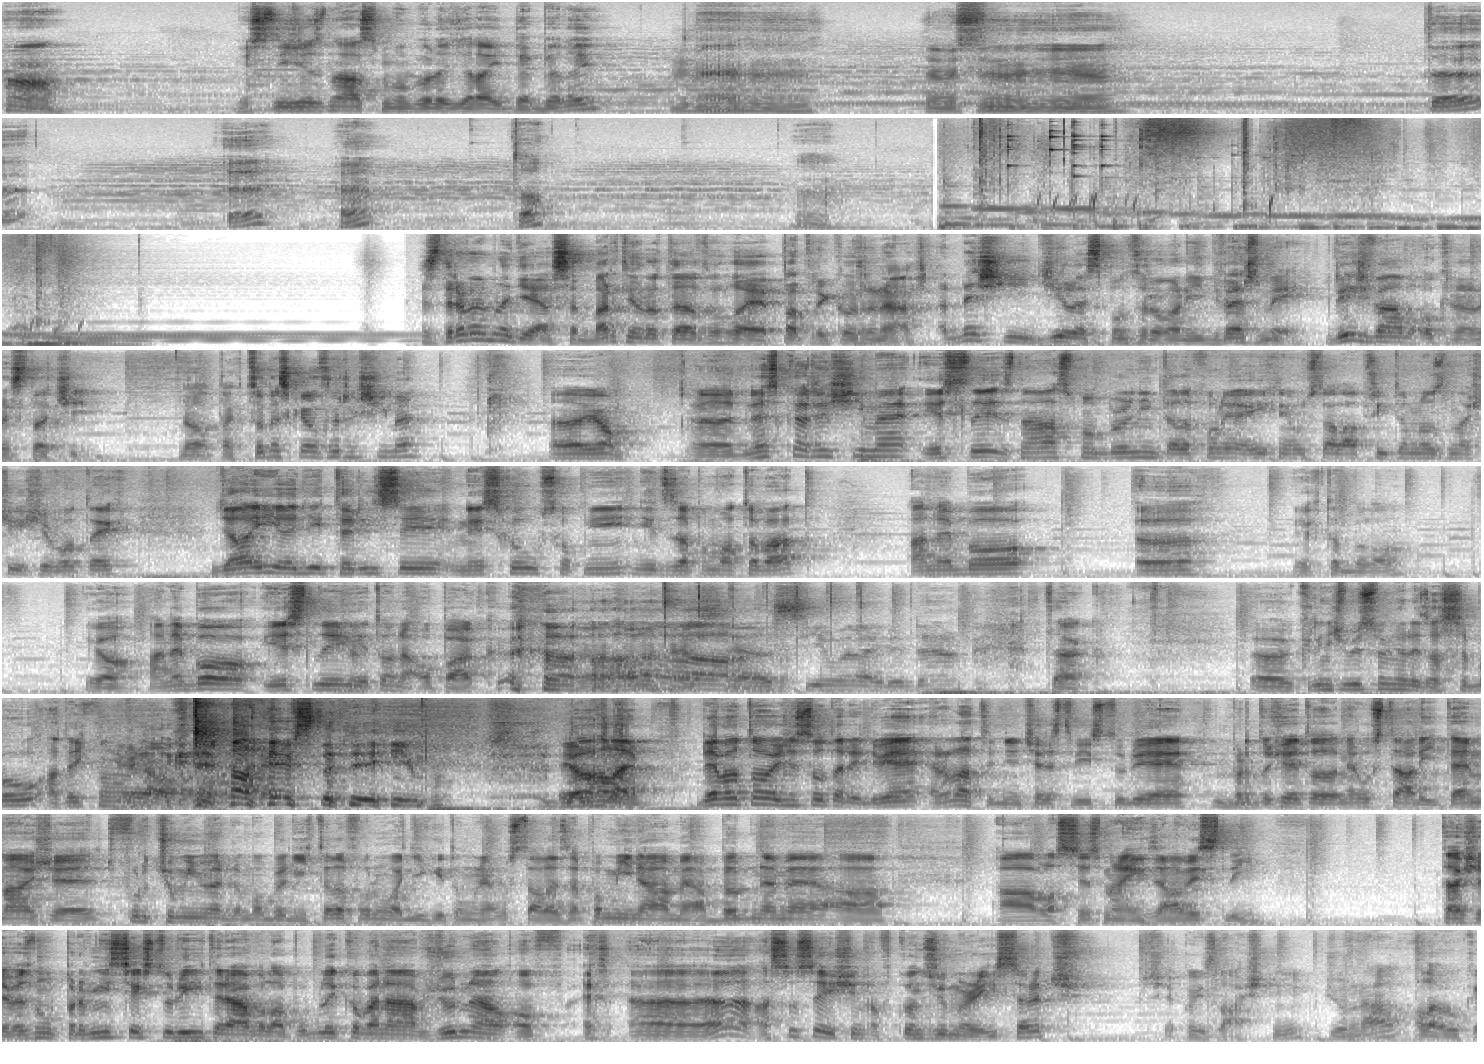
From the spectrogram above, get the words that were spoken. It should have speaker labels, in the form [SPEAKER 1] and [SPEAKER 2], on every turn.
[SPEAKER 1] Hm. Myslíš, že z nás mobily dělají debily?
[SPEAKER 2] Ne, to myslím, že...
[SPEAKER 1] To? Eh? He? To? Hm.
[SPEAKER 2] Zdravím lidi, já jsem Martin Rota a tohle je Patrik Kořenář a dnešní díl je sponzorovaný dveřmi, když vám okna nestačí. No, tak co dneska zase řešíme?
[SPEAKER 1] Uh, jo, Eh, dneska řešíme, jestli z nás mobilní telefony a jejich neustálá přítomnost v našich životech dělají lidi, kteří si nejsou schopni nic zapamatovat, anebo, uh, jak to bylo? Jo, anebo jestli je to naopak.
[SPEAKER 2] Aha, jasně.
[SPEAKER 1] See what I did there? Tak, uh, cringe bychom měli za sebou a teď máme k studiím. Jo, hele, jde o to, že jsou tady dvě relativně čerstvé studie, mm. protože je to neustálý téma, že furt čumíme do mobilních telefonů a díky tomu neustále zapomínáme a blbneme a, a vlastně jsme na nich závislí. Takže vezmu první z těch studií, která byla publikovaná v Journal of uh, Association of Consumer Research, což je jako zvláštní žurnál, ale OK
